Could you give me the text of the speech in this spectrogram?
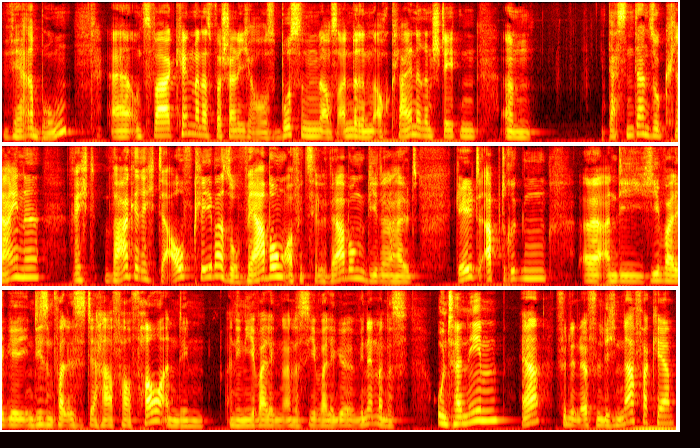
Werbung. Äh, und zwar kennt man das wahrscheinlich auch aus Bussen, aus anderen, auch kleineren Städten. Ähm, das sind dann so kleine, recht waagerechte Aufkleber, so Werbung, offizielle Werbung, die dann halt Geld abdrücken äh, an die jeweilige, in diesem Fall ist es der HVV, an den, an den jeweiligen, an das jeweilige, wie nennt man das, Unternehmen, ja, für den öffentlichen Nahverkehr.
